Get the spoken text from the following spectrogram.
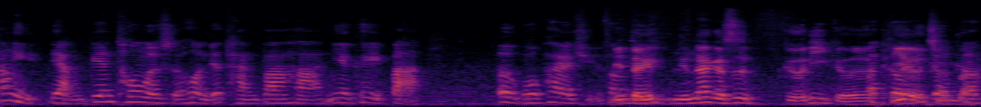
当你两边通的时候，你就弹巴哈，你也可以把俄国派的曲放。你等于你那个是格力格的第二琴吧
